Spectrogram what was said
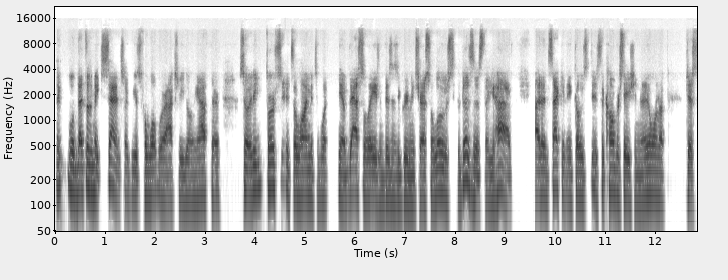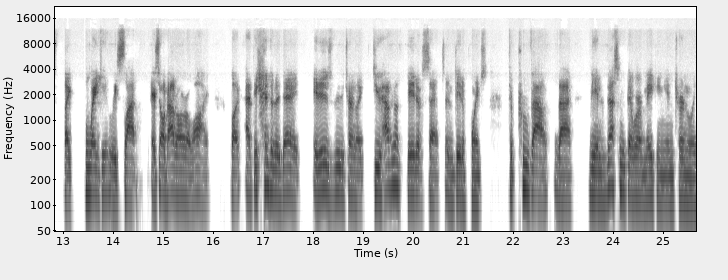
Like, well, that doesn't make sense, like, because for what we're actually going after. So I think first it's alignment to what, you know, the SLAs and business agreements, your SLOs to the business that you have. And then second, it goes, it's the conversation. I don't want to just like blanketly slap, it's about ROI. But at the end of the day, it is really trying to like, do you have enough data sets and data points to prove out that the investment that we're making internally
